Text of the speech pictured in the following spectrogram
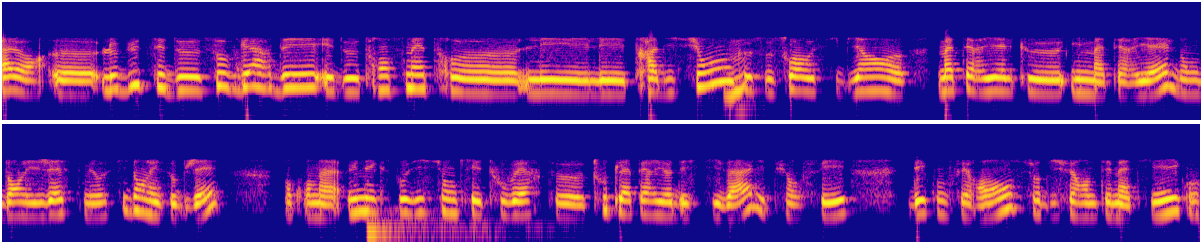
alors, euh, le but, c'est de sauvegarder et de transmettre euh, les, les, traditions, mmh. que ce soit aussi bien euh, matériel que immatériel, donc dans les gestes, mais aussi dans les objets. Donc, on a une exposition qui est ouverte euh, toute la période estivale, et puis on fait des conférences sur différentes thématiques, on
